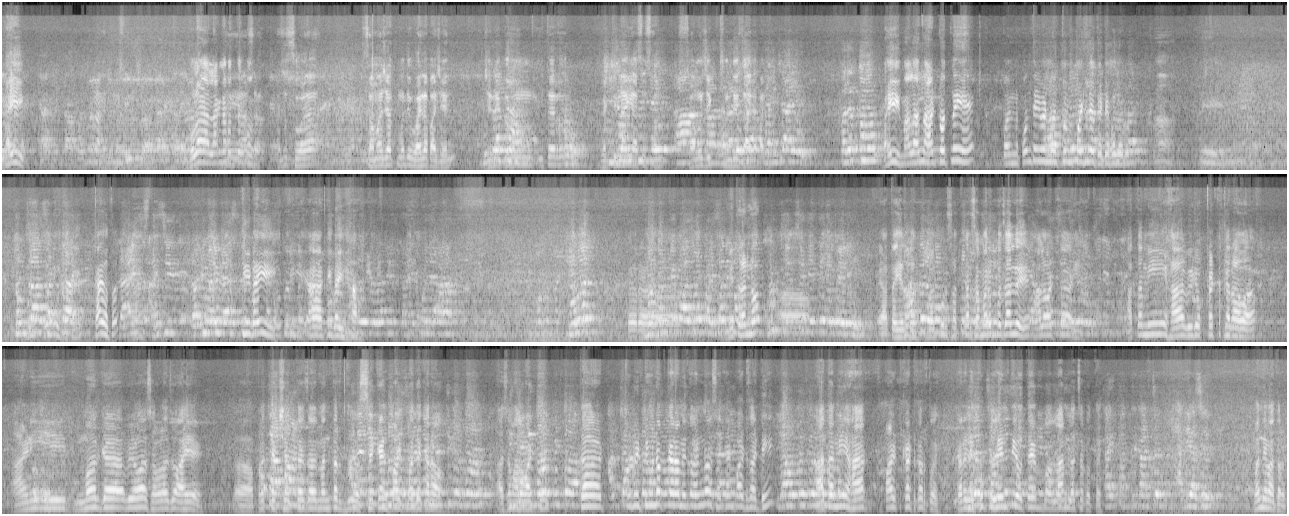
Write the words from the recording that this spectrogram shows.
भाई! बोला लग्नाबद्दल पण. असं सोहळा समाजातमध्ये व्हायला पाहिजे. जेणेकरून इतर व्यक्तींनाही असं साम- सामाजिक संदेश जायला पाहिजे. परंतु भाई मला आता आठवत नाहीये पण कोणत्या इव्हेंट तुम्ही पडले होते टेबलवर हां काय होतं? ती बाई हा ती बाई हा. केवळ तर मित्रांनो, हैं आता हे भर- भरपूर सत्कार समारंभ चालू आहे. मला वाटतं आता मी हा व्हिडिओ कट करावा आणि मग विवाह सोहळा जो आहे अ, प्रत्यक्षात त्याचा नंतर सेकंड पार्टमध्ये करावा असं मला वाटतं. तर तुम्ही ट्यूनअप करा मित्रांनो सेकंड पार्टसाठी आता मी हा पार्ट कट करतोय कारण हे खूप लेंथी होतंय लांब लचक असेल. वंदे मातरम.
